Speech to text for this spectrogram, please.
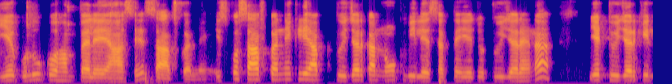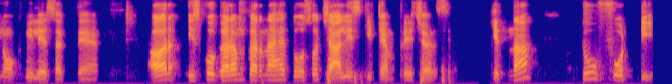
ये ग्लू को हम पहले यहाँ से साफ़ कर लेंगे। इसको साफ़ करने के लिए आप ट्विजर का नोक भी ले सकते हैं। ये जो ट्विजर है ना, ये ट्विजर की नोक भी ले सकते हैं। और इसको गर्म करना है 240 की टेम्परेचर से। कितना? 240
